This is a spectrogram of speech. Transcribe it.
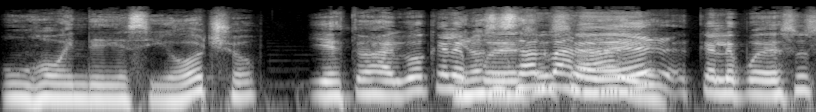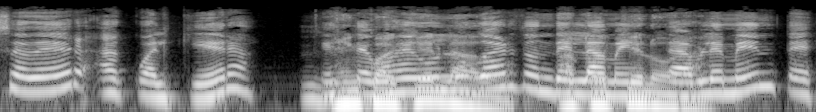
un joven de 18. Y esto es algo que le no puede suceder, que le puede suceder a cualquiera. Que En estemos en un lado, lugar donde hora. lamentablemente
